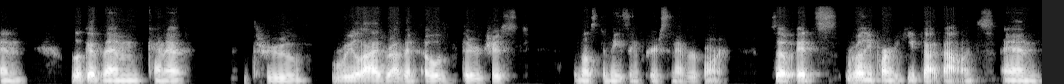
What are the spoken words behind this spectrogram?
and look at them kind of through real eyes rather than oh they're just the most amazing person ever born. So it's really important to keep that balance and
